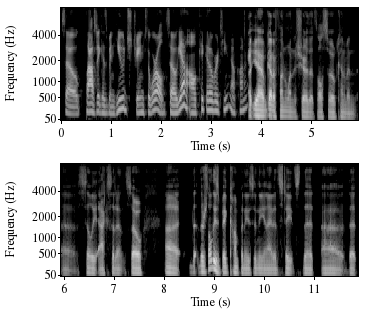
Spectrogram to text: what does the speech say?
So plastic has been huge, changed the world. So yeah, I'll kick it over to you now, Connor. Uh, yeah, I've got a fun one to share that's also kind of a uh, silly accident. So, uh, th- there's all these big companies in the United States that uh, that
